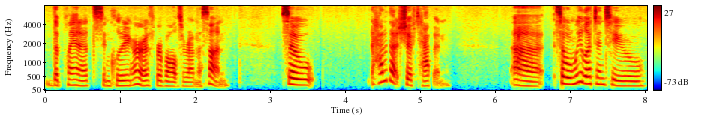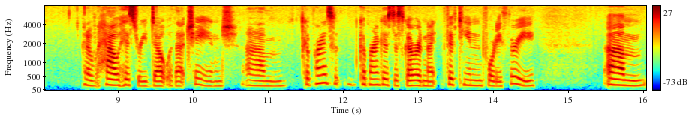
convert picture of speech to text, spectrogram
the planets, including Earth, revolves around the sun. So, how did that shift happen? Uh, so, when we looked into kind of how history dealt with that change, um, Copernicus, Copernicus, discovered in 1543 um,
